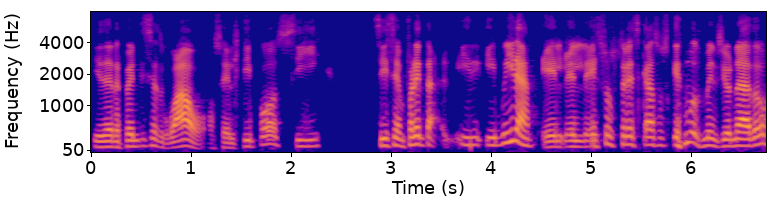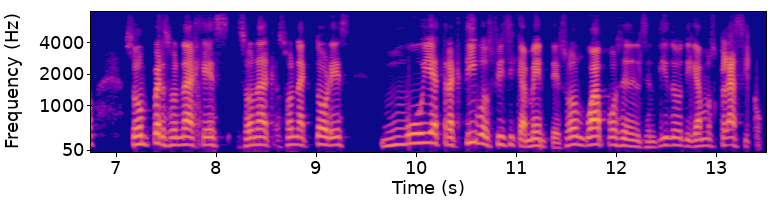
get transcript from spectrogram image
y de repente dices, wow, o sea, el tipo sí, sí se enfrenta. Y, y mira, el- el- esos tres casos que hemos mencionado son personajes, son, son actores muy atractivos físicamente, son guapos en el sentido, digamos, clásico,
